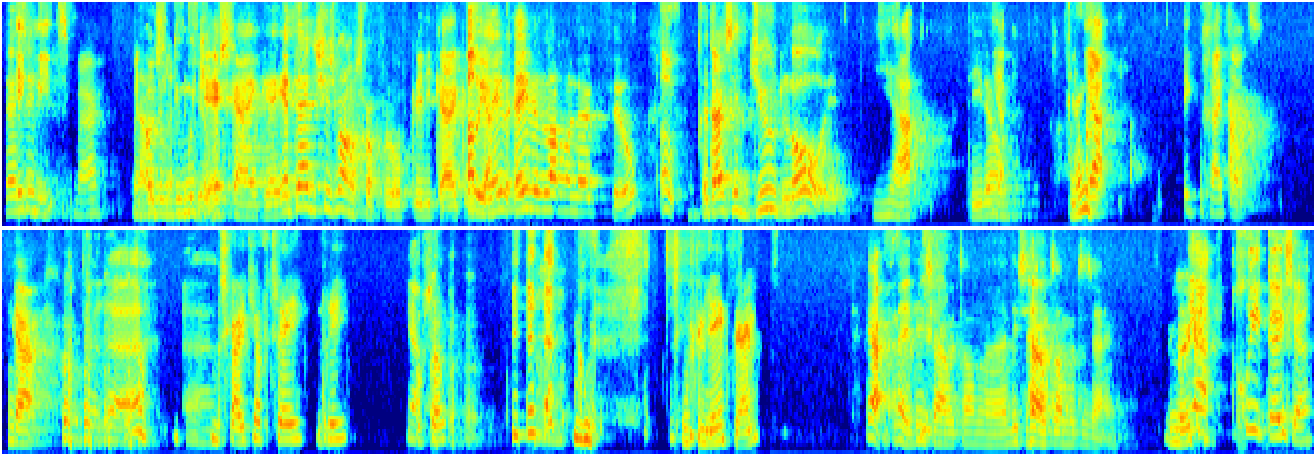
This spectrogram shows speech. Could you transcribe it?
Daar Ik zit- niet, maar... Nou, die, moet je echt kijken. Ja, tijdens je zwangerschapsverlof kun je die kijken. Dat Oh, is ja. een hele, hele lange, leuke film. Oh, En daar zit Jude Law in. ja. Die dan. Ja. Ja. Ja, ik begrijp dat. Er, eh, eh, Een beschuitje of twee, drie ja. of zo. Hoeft er niet eens te zijn. Ja, nee, die zou het dan, eh, die zou het dan moeten zijn. Leuk. Ja, goede keuze.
